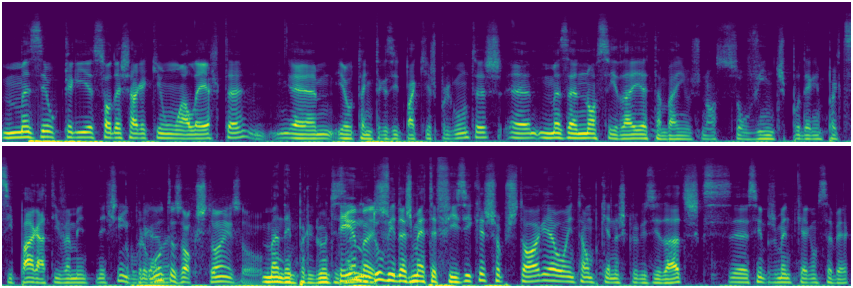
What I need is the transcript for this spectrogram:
mas eu queria só deixar aqui um alerta. Um, eu tenho trazido para aqui as perguntas, uh, mas a nossa ideia também, os nossos ouvintes poderem participar ativamente neste Sim, programa. perguntas ou questões. Ou Mandem perguntas, temas. dúvidas metafísicas sobre história ou então pequenas curiosidades que se, simplesmente queiram saber.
